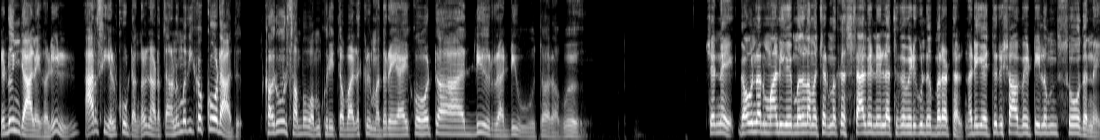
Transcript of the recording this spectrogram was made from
நெடுஞ்சாலைகளில் அரசியல் கூட்டங்கள் நடத்த அனுமதிக்கக்கூடாது. கரூர் சம்பவம் குறித்த வழக்கில் மதுரை ஹைகோர்ட் அதிரடி உத்தரவு. சென்னை கவர்னர் மாளிகை முதலமைச்சர் மு க ஸ்டாலின் இல்லத்துக்கு வெடிகுண்டு மிரட்டல். நடிகை திரிஷா வீட்டிலும் சோதனை.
